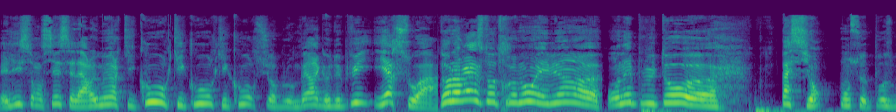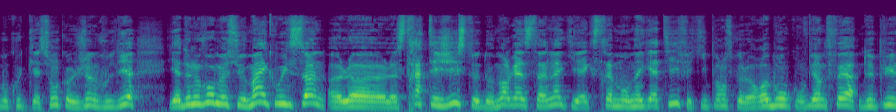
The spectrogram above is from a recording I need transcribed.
licencier. C'est la rumeur qui court, qui court, qui court sur Bloomberg depuis hier soir. Dans le reste, autrement, eh bien, euh, on est plutôt euh, patient on se pose beaucoup de questions, comme je viens de vous le dire. Il y a de nouveau monsieur Mike Wilson, euh, le, stratégiste de Morgan Stanley, qui est extrêmement négatif et qui pense que le rebond qu'on vient de faire depuis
